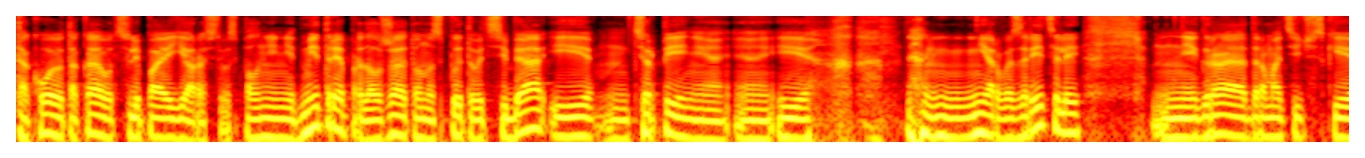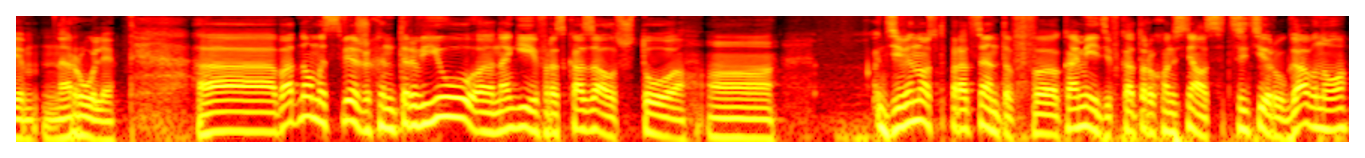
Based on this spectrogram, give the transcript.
Такое, такая вот слепая ярость в исполнении Дмитрия. Продолжает он испытывать себя и терпение, э, и нервы зрителей, играя драматические роли. А, в одном из свежих интервью э, Нагиев рассказал, что 90% э, комедий, в которых он снялся, цитирую, говно.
